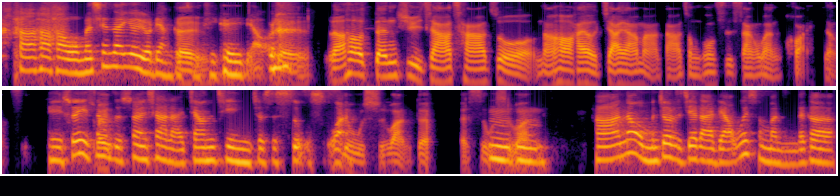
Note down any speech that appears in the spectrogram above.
好好好，我们现在又有两个主题可以聊了。对，对，然后灯具加插座，然后还有加压马达，总共是三万块这样子。诶、欸，所以这样子算下来，将近就是四五十万。四五十万，对，四五十万。嗯嗯好啊，那我们就直接来聊，为什么你那个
